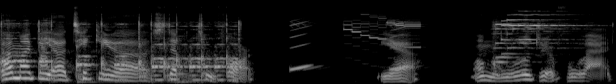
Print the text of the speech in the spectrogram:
That might be uh, taking a step too far. Yeah, I'm allergic for that.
